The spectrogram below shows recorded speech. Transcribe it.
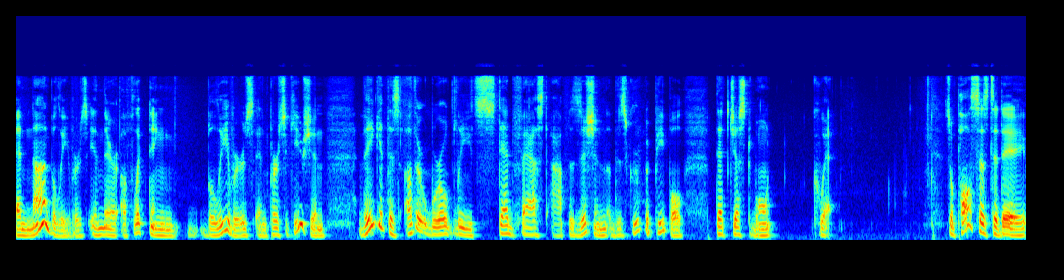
And non believers, in their afflicting believers and persecution, they get this otherworldly, steadfast opposition of this group of people that just won't quit. So Paul says today,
